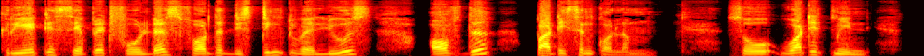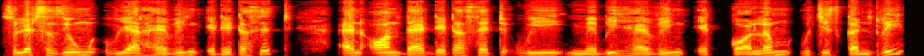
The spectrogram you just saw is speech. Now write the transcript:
create a separate folders for the distinct values of the partition column. So what it mean? So let's assume we are having a data set and on that data set we may be having a column which is country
